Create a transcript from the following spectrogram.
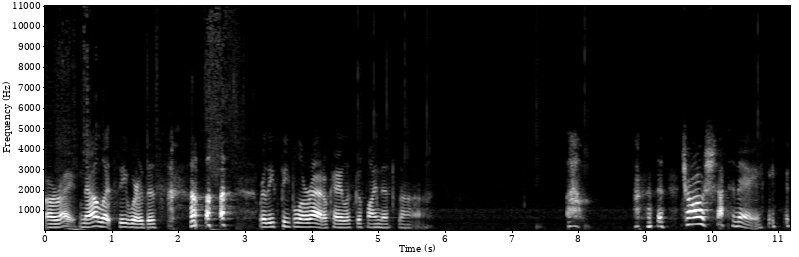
All right. Now let's see where this, where these people are at. Okay, let's go find this. Uh... Oh. Charles Châtenay.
